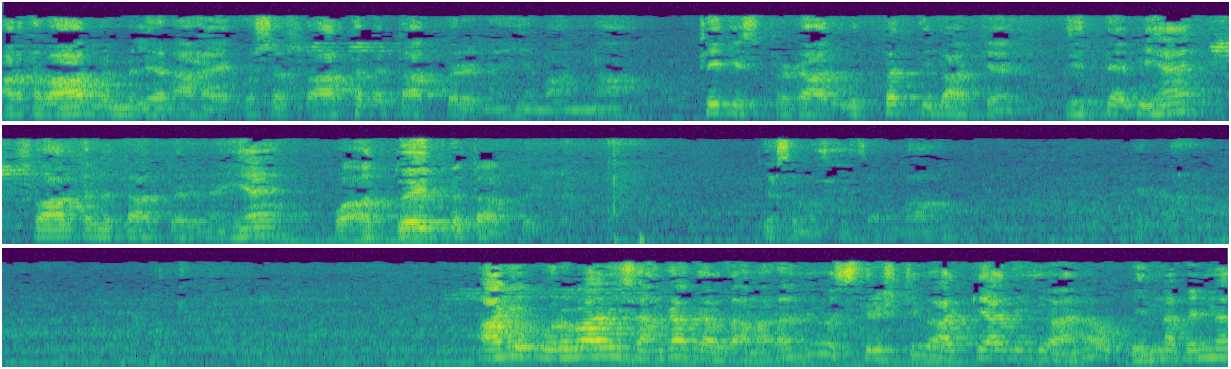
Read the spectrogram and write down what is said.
अर्थवाद में लेना है, उसे स्वार्थ में तात्पर्य नहीं मानना। ठीक इस प्रकार उत्पत्ति वाक्य जितने भी हैं, स्वार्थ में तात्पर्य नहीं है, वो अद्वैत में तात्पर्य यह समझ के चलना। आगे पूर्वादि शंका करता महाराज, जो सृष्टि वाक्यादि जो है ना, वो भिन्न भिन्न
